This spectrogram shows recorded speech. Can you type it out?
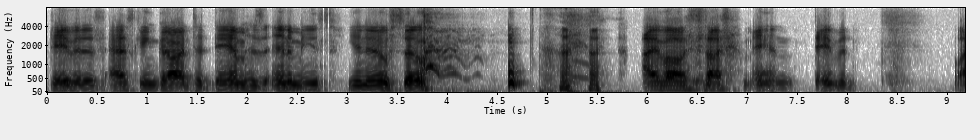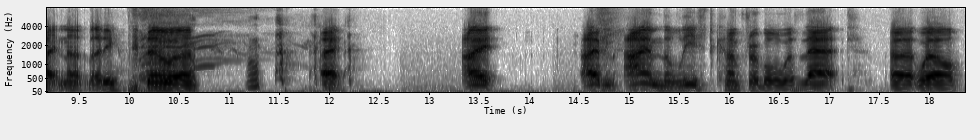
David is asking God to damn his enemies, you know, so I've always thought, man, David, lighten up, buddy. So, uh, I, I, I'm I am the least comfortable with that. Uh, well,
